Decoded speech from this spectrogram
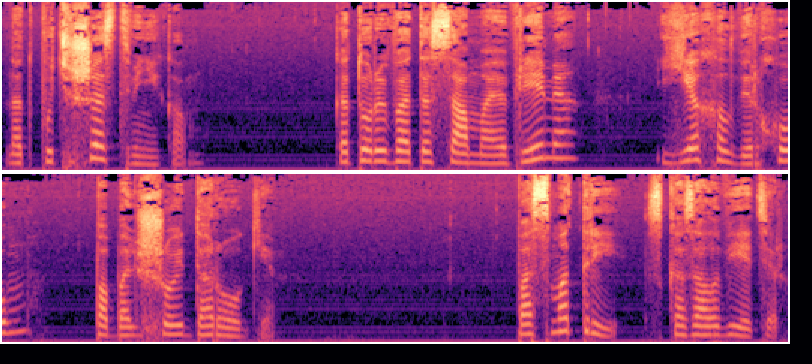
над путешественником, который в это самое время ехал верхом по большой дороге. «Посмотри», — сказал ветер,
